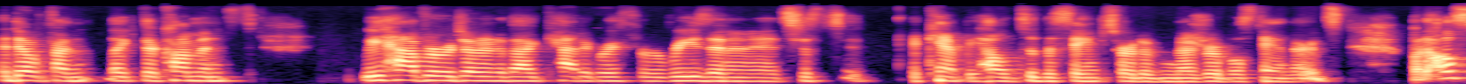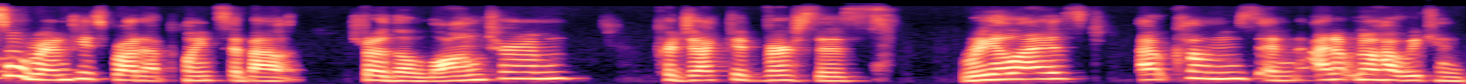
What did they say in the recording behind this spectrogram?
I, don't find like their comments, we have a regenerative ag category for a reason, and it's just, it, it can't be held to the same sort of measurable standards. But also, Ramfis brought up points about sort of the long-term projected versus realized outcomes. And I don't know how we can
